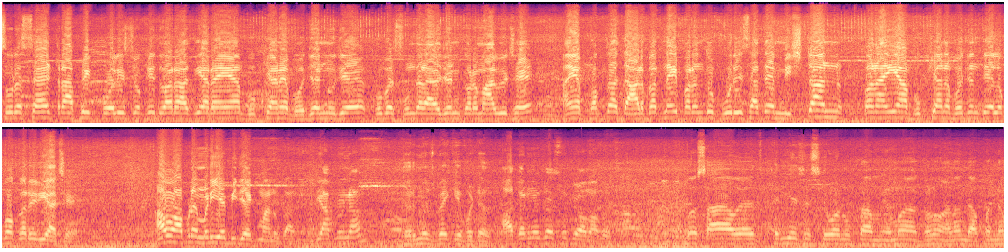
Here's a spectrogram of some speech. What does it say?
સુરત શહેર ટ્રાફિક પોલીસ ચોકી દ્વારા અત્યારે અહીંયા ભૂખ્યાને ભોજનનું જે ખૂબ જ સુંદર આયોજન કરવામાં આવ્યું છે. અહીંયા ફક્ત દાળ ભાત નહીં પરંતુ પૂરી સાથે મિષ્ટાન પણ અહીંયા ભૂખ્યાને ભોજન તે લોકો કરી રહ્યા છે. આવો આપણે મળીએ બીજા એક માનુકાર જે આપનું નામ? ધર્મેશભાઈ કે પટેલ. આ ધર્મેશભાઈ શું કહેવા માગો છો? બસ આ હવે કરીએ છીએ સેવાનું કામ. એમાં ઘણો આનંદ આપણને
